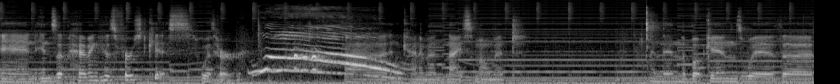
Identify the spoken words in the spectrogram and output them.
and ends up having his first kiss with her. Uh, in kind of a nice moment. And then the book ends with uh,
